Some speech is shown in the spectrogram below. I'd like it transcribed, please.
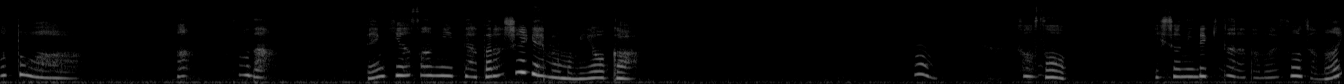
あとは電気屋さんに行って新しいゲームも見ようか。うん。そうそう。一緒にできたら楽しそうじゃない？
